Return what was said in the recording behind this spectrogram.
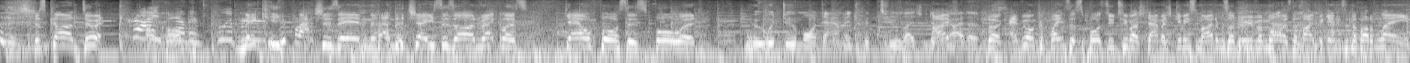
Just can't do it. Try Oh, another flipper. Mickey flashes in and the chase is on. Rekkles. Gale forces forward. Who would do more damage with two legendary I've- items? Look, everyone complains that supports do too much damage. Give me some items, I'll do even more as the fight begins in the bottom lane.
